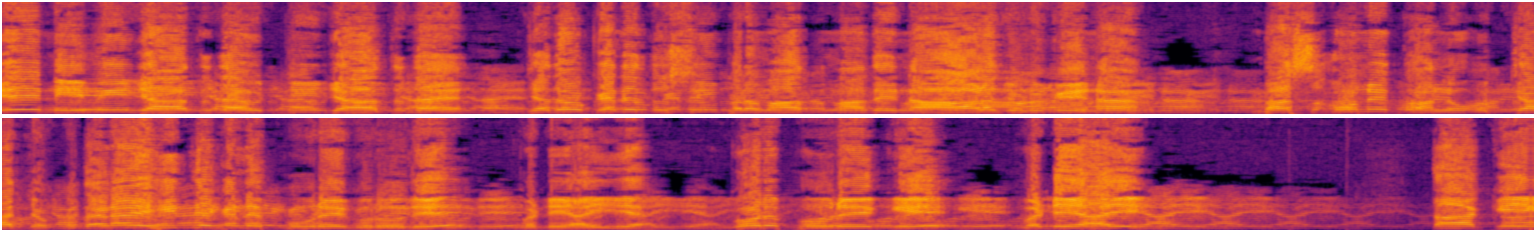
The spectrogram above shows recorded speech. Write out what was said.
ਇਹ ਨੀਵੀਂ ਜਾਤ ਦਾ, ਉੱਚੀ ਜਾਤ ਦਾ ਜਦੋਂ ਕਹਿੰਦੇ ਤੁਸੀਂ ਪ੍ਰਮਾਤਮਾ ਦੇ ਨਾਲ ਜੁੜ ਕੇ ਨਾ, ਬਸ ਉਹਨੇ ਤੁਹਾਨੂੰ ਉੱਚਾ ਚੁੱਕ ਦੇਣਾ, ਇਹੀ ਤੇ ਕਹਿੰਦੇ ਪੂਰੇ ਗੁਰੂ ਦੀ ਵਡਿਆਈ ਹੈ। ਗੁਰ ਪੂਰੇ ਕੀ ਵਡਿਆਈ। ਤਾਂ ਕਿ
